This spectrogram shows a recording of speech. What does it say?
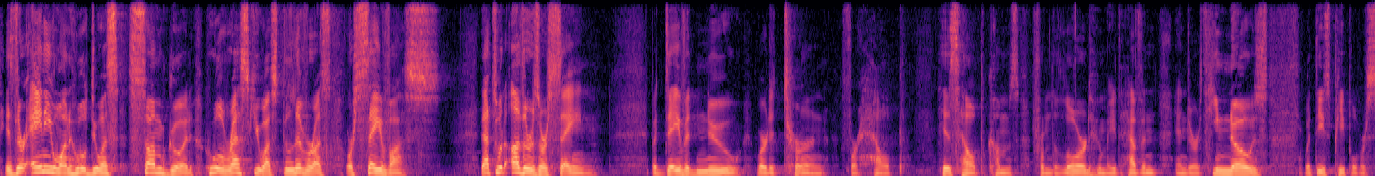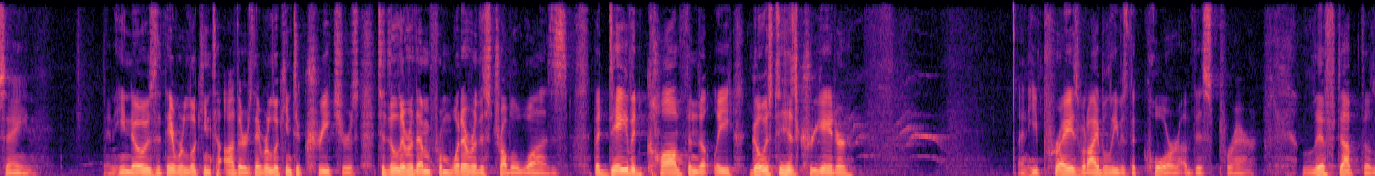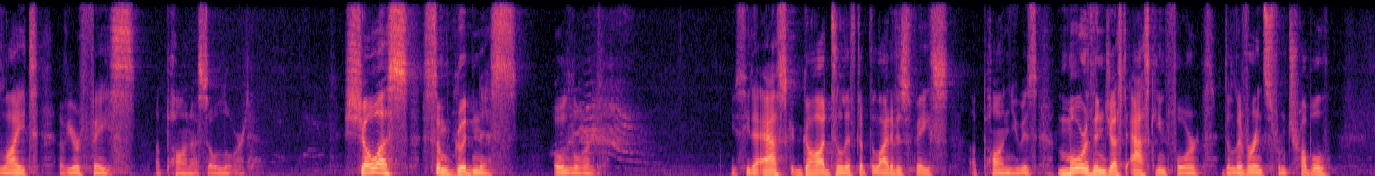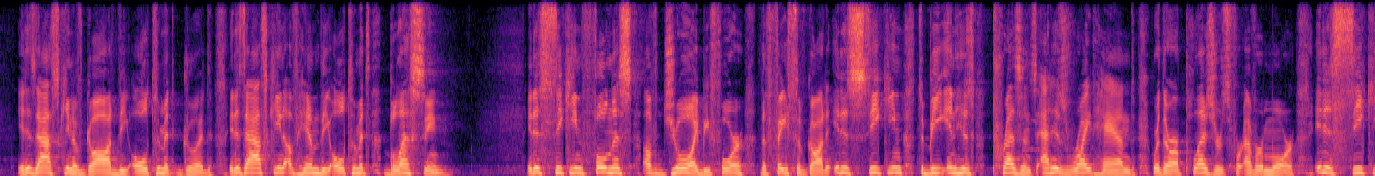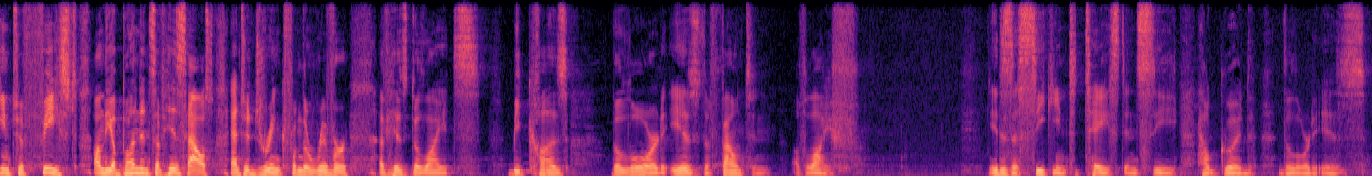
Is there anyone who will do us some good, who will rescue us, deliver us, or save us? That's what others are saying. But David knew where to turn for help. His help comes from the Lord who made heaven and earth. He knows what these people were saying. And he knows that they were looking to others. They were looking to creatures to deliver them from whatever this trouble was. But David confidently goes to his Creator and he prays what I believe is the core of this prayer Lift up the light of your face upon us, O Lord. Show us some goodness, O Lord. You see, to ask God to lift up the light of his face upon you is more than just asking for deliverance from trouble. It is asking of God the ultimate good. It is asking of him the ultimate blessing. It is seeking fullness of joy before the face of God. It is seeking to be in His presence at His right hand where there are pleasures forevermore. It is seeking to feast on the abundance of His house and to drink from the river of His delights because the Lord is the fountain of life. It is a seeking to taste and see how good the Lord is.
